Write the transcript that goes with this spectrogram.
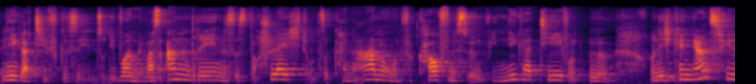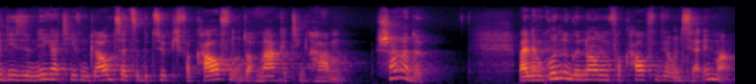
negativ gesehen. So, die wollen mir was andrehen, das ist doch schlecht und so, keine Ahnung, und verkaufen ist irgendwie negativ und öh. Und ich kenne ganz viele, die diese negativen Glaubenssätze bezüglich Verkaufen und auch Marketing haben. Schade. Weil im Grunde genommen verkaufen wir uns ja immer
